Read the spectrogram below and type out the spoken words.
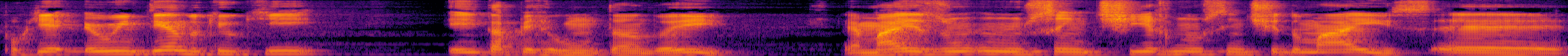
porque eu entendo que o que ele tá perguntando aí é mais um, um sentir no sentido mais é,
